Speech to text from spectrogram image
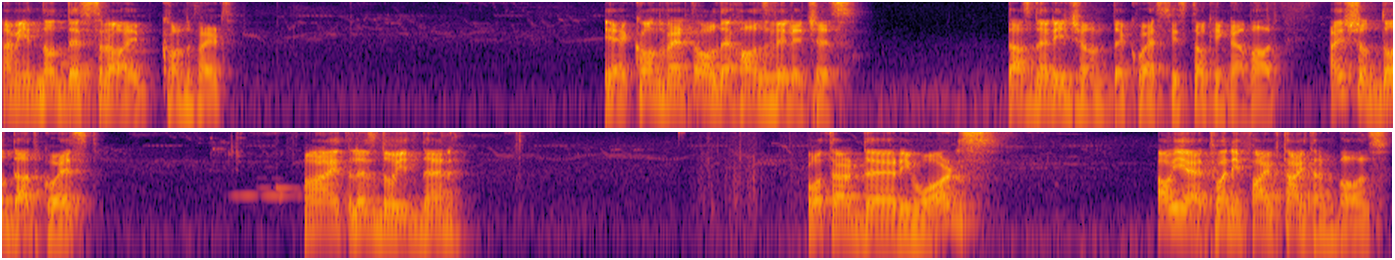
I mean, not destroy, convert. Yeah, convert all the Huns villages. That's the region the quest is talking about. I should do that quest. Alright, let's do it then. What are the rewards? Oh yeah, 25 Titan Bones.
